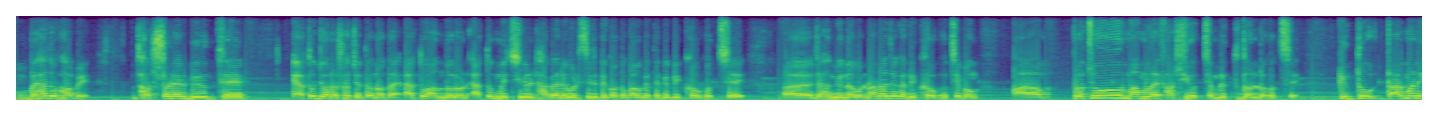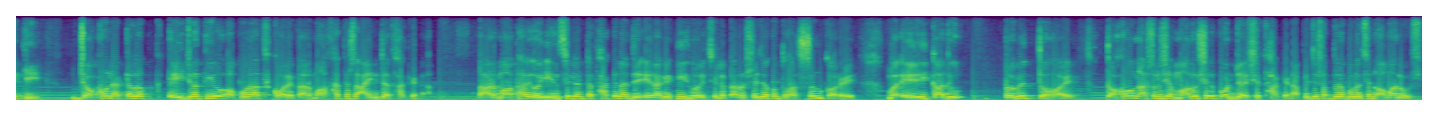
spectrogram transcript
অব্যাহত ভাবে ধর্ষণের বিরুদ্ধে এত জনসচেতনতা, এত আন্দোলন, এত মিছিল, ঢাকা ইউনিভার্সিটিতে গতকালকে থেকে বিক্ষোভ হচ্ছে জাহাঙ্গীরনগর, নানা জায়গায় বিক্ষোভ হচ্ছে এবং প্রচুর মামলায় ফাঁসি হচ্ছে, মৃত্যুদণ্ড হচ্ছে। কিন্তু তার মানে কি? যখন একটা লোক এই জাতীয় অপরাধ করে, তার মাথায় তো আইনটা থাকে না। তার মাথায় ওই ইনসিডেন্টটা থাকে না যে এর আগে কি হয়েছিল। কারণ সে যখন ধর্ষণ করে বা এই কাজে প্রবৃত্ত হয়, তখন আসলে সে মানুষের পর্যায়ে সে থাকে না। আপনি যে শব্দটা বলেছেন, অমানুষ,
